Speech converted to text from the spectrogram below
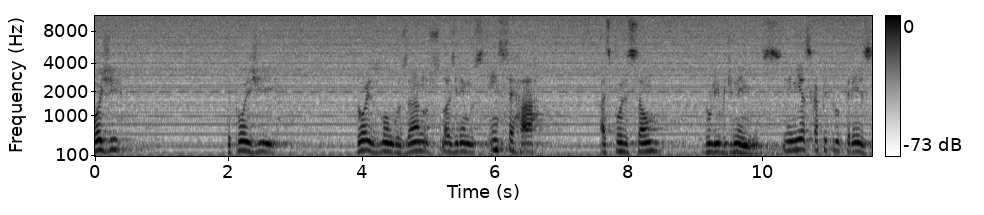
Hoje, depois de dois longos anos, nós iremos encerrar a exposição do livro de Neemias. Neemias capítulo 13.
